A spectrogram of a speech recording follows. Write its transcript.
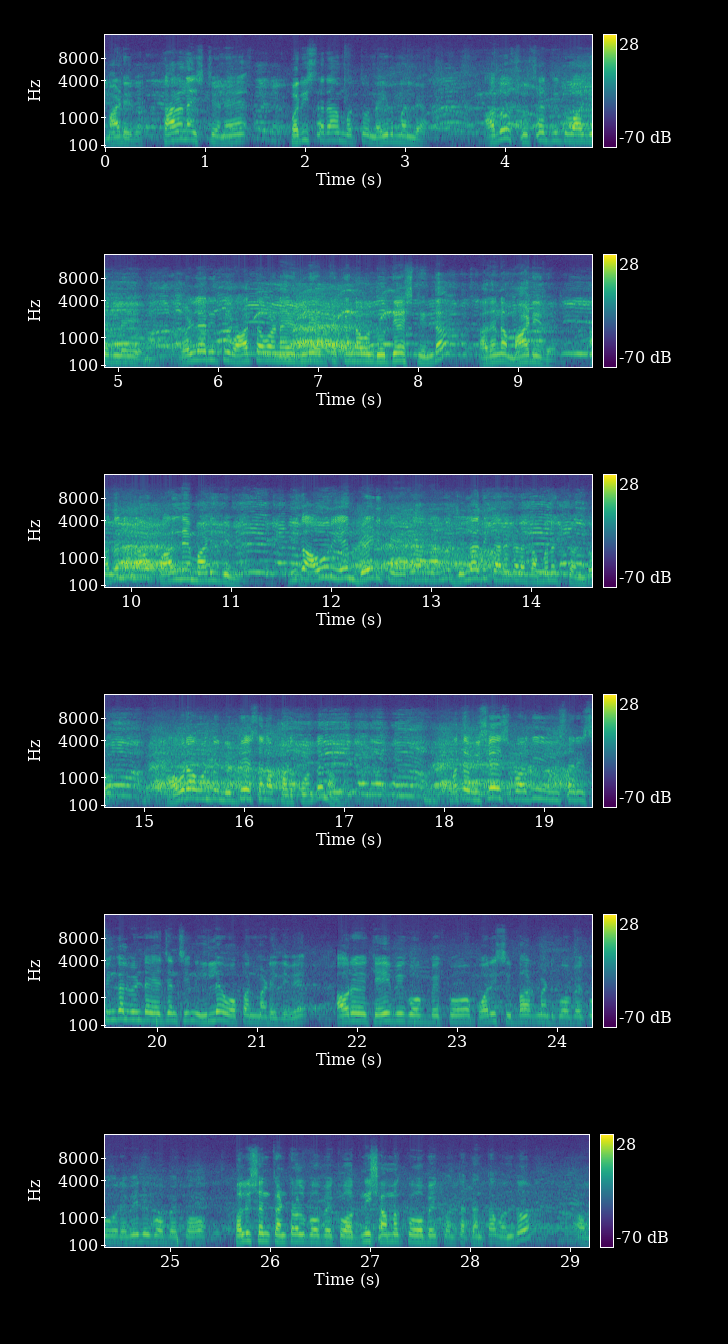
ಮಾಡಿದೆ. ಕಾರಣ ಇಷ್ಟೇ ಪರಿಸರ ಮತ್ತು ನೈರ್ಮಲ್ಯ. ಅದು ಸುಸಜ್ಜಿತವಾಗಿರಲಿ, ಒಳ್ಳೆ ರೀತಿ ವಾತಾವರಣ ಇರಲಿ ಅಂತಕ್ಕಂಥ ಒಂದು ಉದ್ದೇಶದಿಂದ ಅದನ್ನು ಮಾಡಿದೆ. ಅದನ್ನು ನಾವು ಪಾಲನೆ ಮಾಡಿದ್ದೀವಿ. ಈಗ ಅವರು ಏನು ಬೇಡಿಕೆ ಇದೆ, ನಾನು ಜಿಲ್ಲಾಧಿಕಾರಿಗಳ ಗಮನಕ್ಕೆ ತಂದು ಅವರ ಒಂದು ನಿರ್ದೇಶನ ಪಡ್ಕೊಂಡು ನಾವು. ಮತ್ತು ವಿಶೇಷವಾಗಿ ಈ ಸಾರಿ ಸಿಂಗಲ್ ವಿಂಡೋ ಏಜೆನ್ಸಿನ ಇಲ್ಲೇ ಓಪನ್ ಮಾಡಿದ್ದೀವಿ. ಅವರು ಕೆ ಇ ಬಿಗೆ ಹೋಗಬೇಕು ಪೊಲೀಸ್ ಡಿಪಾರ್ಟ್ಮೆಂಟ್ಗೆ ಹೋಗಬೇಕು ರೆವಿನ್ಯೂಗೆ ಹೋಗಬೇಕು ಪೊಲ್ಯೂಷನ್ ಕಂಟ್ರೋಲ್ಗೆ ಹೋಗಬೇಕು ಅಗ್ನಿಶಾಮಕ್ಕೆ ಹೋಗಬೇಕು ಅಂತಕ್ಕಂಥ ಒಂದು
